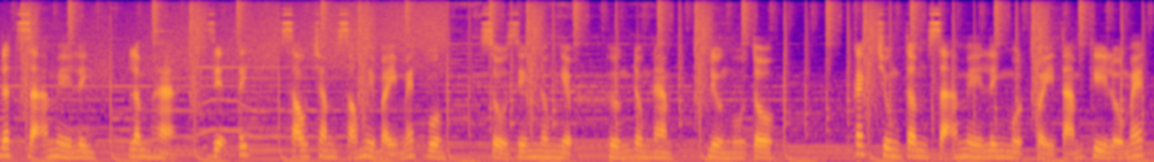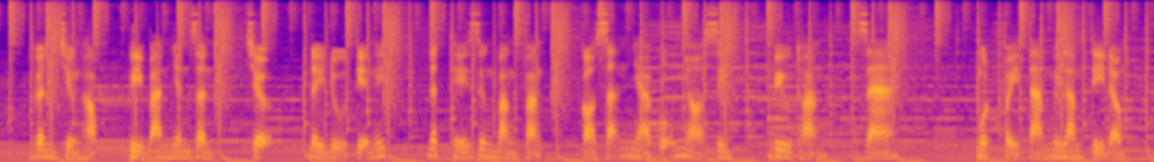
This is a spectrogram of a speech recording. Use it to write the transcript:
Đất xã Mê Linh, Lâm Hà, diện tích 667 m2, sổ riêng nông nghiệp, hướng Đông Nam, đường ô tô. Cách trung tâm xã Mê Linh 1,8 km, gần trường học, ủy ban nhân dân, chợ, đầy đủ tiện ích, đất thế dương bằng phẳng, có sẵn nhà gỗ nhỏ xinh, view thoáng, giá 1,85 tỷ đồng.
